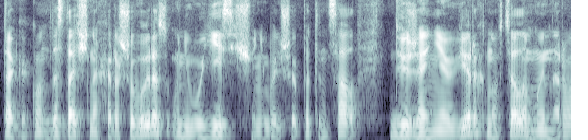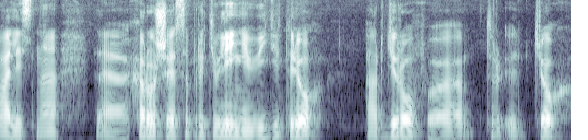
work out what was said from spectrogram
так как он достаточно хорошо вырос, у него есть еще небольшой потенциал движения вверх, но в целом мы нарвались на э, хорошее сопротивление в виде трех ордеров э, трех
